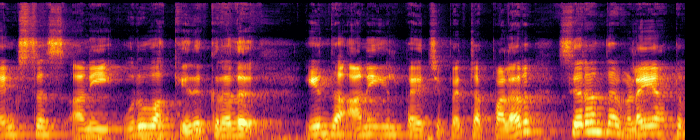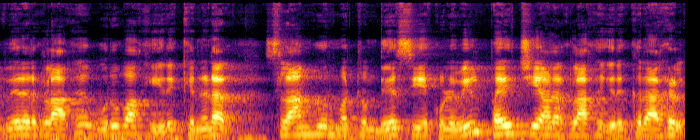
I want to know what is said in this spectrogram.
யங்ஸ்டர்ஸ் அணி உருவாக்கியிருக்கிறது. இந்த அணியில் பயிற்சி பெற்ற பலர் சிறந்த விளையாட்டு வீரர்களாக உருவாகி இருக்கின்றனர். ஸ்லாங்கூர் மற்றும் தேசிய குழுவில் பயிற்சியாளர்களாக இருக்கிறார்கள்.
